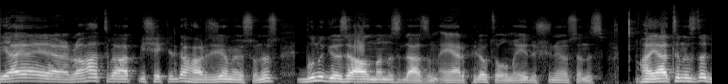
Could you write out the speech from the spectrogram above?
ya ya ya rahat rahat bir şekilde harcayamıyorsunuz. Bunu göze almanız lazım eğer pilot olmayı düşünüyorsanız. Hayatınızda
